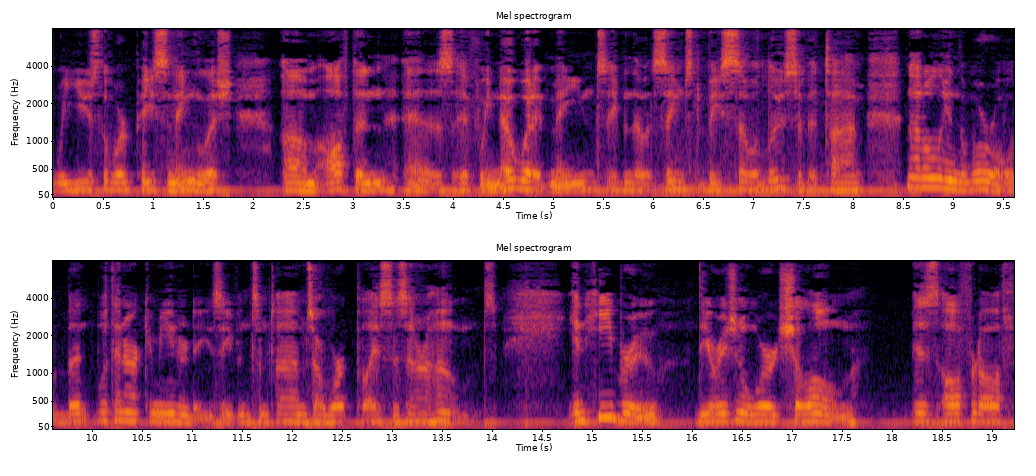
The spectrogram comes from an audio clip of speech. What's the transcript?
We use the word peace in English um, often as if we know what it means, even though it seems to be so elusive at times, not only in the world, but within our communities, even sometimes our workplaces and our homes. In Hebrew, the original word shalom is offered off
